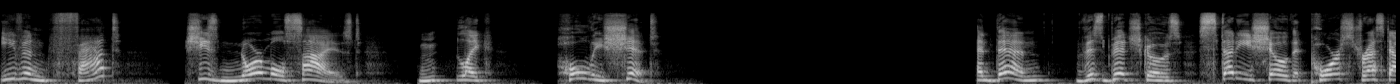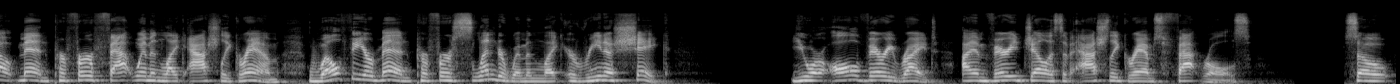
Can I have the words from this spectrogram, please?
even fat. She's normal sized. Like, holy shit. And then this bitch goes, studies show that poor stressed out men prefer fat women like Ashley Graham. Wealthier men prefer slender women like Irina Shayk. You are all very right. I am very jealous of Ashley Graham's fat rolls. So,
